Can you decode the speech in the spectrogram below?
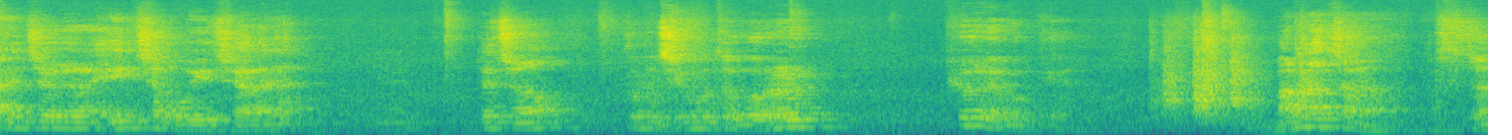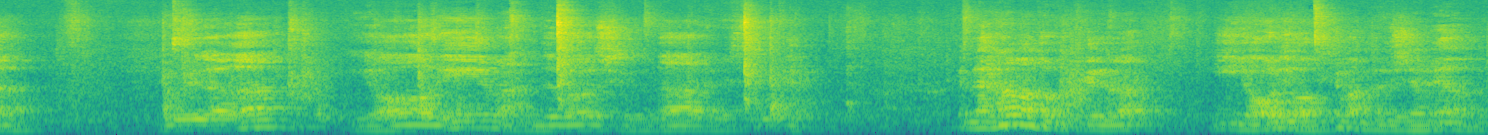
알자 이온은 H하고 OH 하냐? 됐죠? 그러면 지금부터 그거를 표현해 볼게. 말랐잖아. 쓰잖아. 여기다가 열이 만들어진다 이렇게 쓸게. 근데 하나만 더 볼게. 이 열이 어떻게 만들어지냐면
